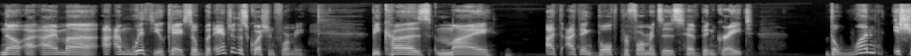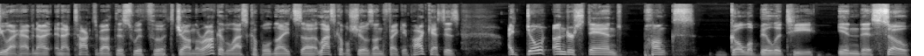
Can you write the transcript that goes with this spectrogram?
no, I, I'm uh, I, I'm with you. Okay, so but answer this question for me, because my, I th- I think both performances have been great. The one issue I have, and I and I talked about this with with John LaRocca the last couple of nights, uh, last couple shows on the Fight Game podcast, is I don't understand Punk's gullibility in this. So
